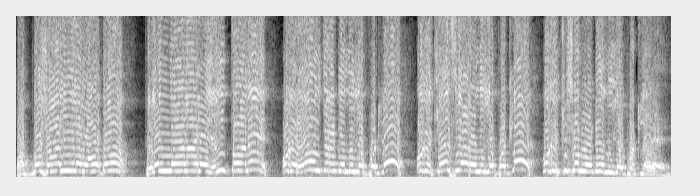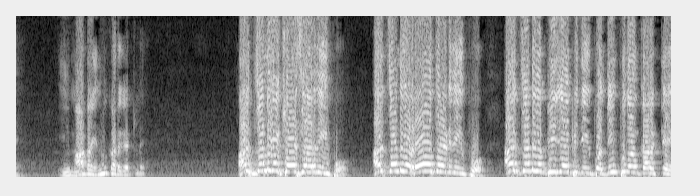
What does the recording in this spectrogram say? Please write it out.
పద్మశాలీల వాటా తెలంగాణలో ఎంత అని ఒక రేవంత్ రెడ్డి ఎందుకు చెప్పట్లే? ఒక కేసీఆర్ ఎందుకు చెప్పట్లే? ఒక కిషన్ రెడ్డి ఎందుకు చెప్పట్లే? ఈ మాట ఎందుకు అడగట్లే? అర్జెంటుగా కేసీఆర్ దిగిపో. అర్జెంటుగా రేవంత్ రెడ్డి దిగిపో. అర్జెంటుగా బీజేపీ దిగిపో. దింపుదాం కరెక్టే.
